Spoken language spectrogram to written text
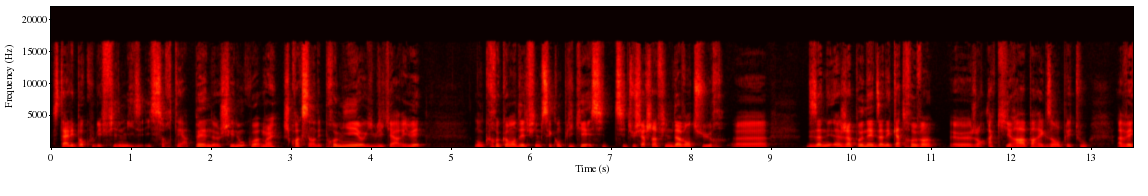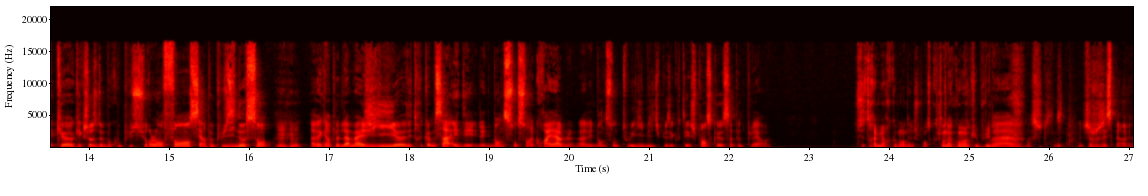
C'était à l'époque où les films ils, ils sortaient à peine chez nous, quoi. Ouais. Je crois que c'est un des premiers Ghibli qui est arrivé. Donc recommander le film, c'est compliqué. Si, si tu cherches un film d'aventure des années euh, japonais des années 80, euh, genre Akira par exemple et tout, avec euh, quelque chose de beaucoup plus sur l'enfance et un peu plus innocent, Mhm. avec un peu de la magie, euh, des trucs comme ça, et des, les bandes son sont incroyables. Les bandes son de tous les Ghibli, tu peux les écouter. Je pense que ça peut te plaire. Ouais. C'est très bien recommandé, je pense que tu en as convaincu plus d'un. J'espère bien.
